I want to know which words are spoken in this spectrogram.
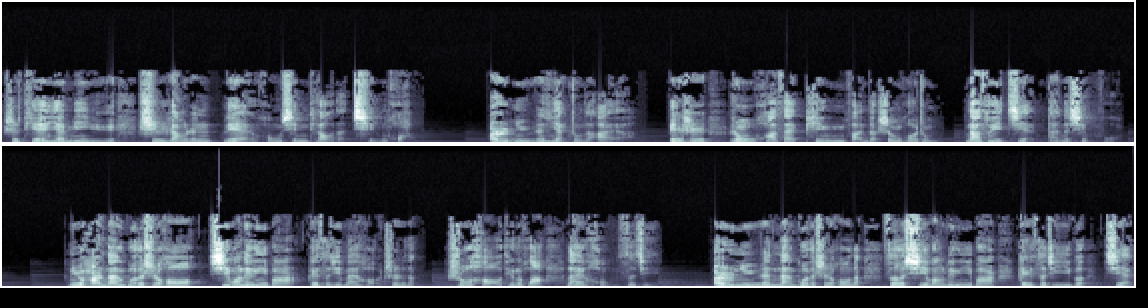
是甜言蜜语，是让人脸红心跳的情话。而女人眼中的爱啊，便是融化在平凡的生活中那最简单的幸福。女孩难过的时候，希望另一半给自己买好吃的，说好听的话来哄自己；而女人难过的时候呢，则希望另一半给自己一个简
